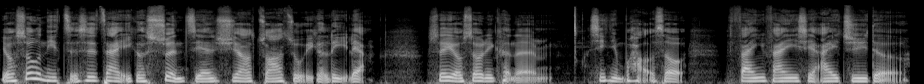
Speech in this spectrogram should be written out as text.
有时候你只是在一个瞬间需要抓住一个力量，所以有时候你可能心情不好的时候，翻一翻一些 IG 的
